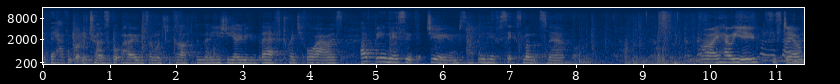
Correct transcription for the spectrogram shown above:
if they haven't got any transport home, someone to look after them. They're usually only there for 24 hours. I've been here since June, so I've been here for six months now. Hi, how are you? This is Jill.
